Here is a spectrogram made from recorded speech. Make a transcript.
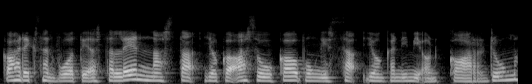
kahdeksanvuotiaasta Lennasta, joka asuu kaupungissa, jonka nimi on Kardum.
